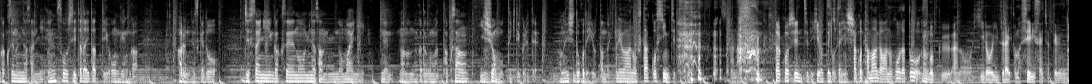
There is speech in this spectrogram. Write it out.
学生の皆さんに演奏していただいたっていう音源があるんですけど実際に学生の皆さんの前にねあの中田君がたくさん石を持ってきてくれて、あの石どこで拾ったんだっけ？あれはあの二子新地ですね。二子新地で拾ってきた石。を、二子玉川の方だとうん。すごく、あの拾いづらいとか、まあ、整備されちゃってるんで、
